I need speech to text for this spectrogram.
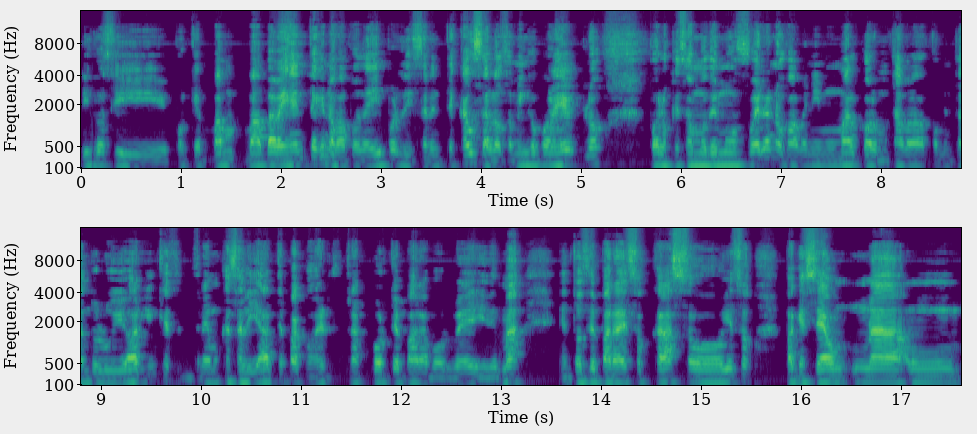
digo, si, porque va, va, a haber gente que no va a poder ir por diferentes causas. Los domingos, por ejemplo, por los que somos de muy fuera, nos va a venir muy mal, como estaba comentando Luis o alguien, que tenemos que salir antes para coger transporte para volver y demás. Entonces, para esos casos y eso, para que sea una, un,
